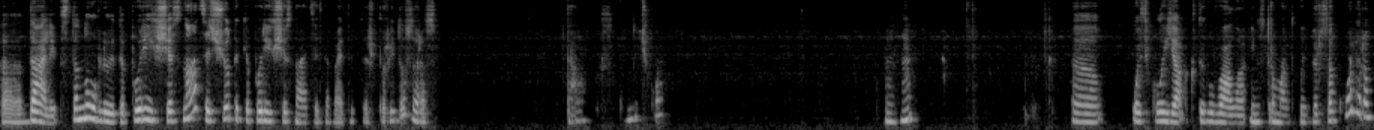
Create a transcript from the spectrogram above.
Е, Далі встановлюєте поріг 16. Що таке поріг 16? Давайте теж перейду зараз. Так, секундочку. Угу. Ось коли я активувала інструмент вибір за кольором,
